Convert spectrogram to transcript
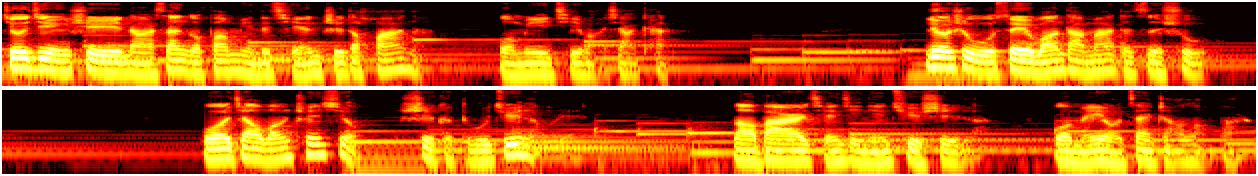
究竟是哪三个方面的钱值得花呢？我们一起往下看。六十五岁王大妈的自述。我叫王春秀，是个独居老人。老伴儿前几年去世了，我没有再找老伴儿，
